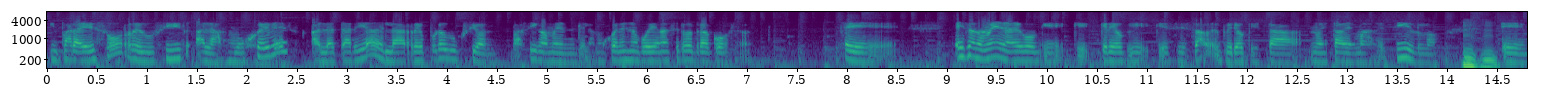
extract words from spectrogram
y para eso reducir a las mujeres a la tarea de la reproducción, básicamente. Las mujeres no podían hacer otra cosa. Eh, eso también es algo que, creo que, se sabe, pero que está no está de más decirlo. Em,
